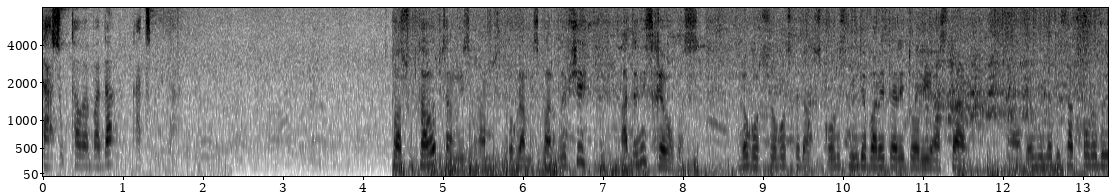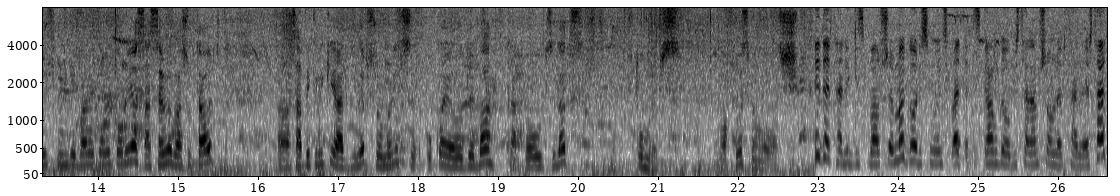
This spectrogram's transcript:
დასუფთავება და გაწმენდა. ვასუფთავებთ ამ ამ პროგრამის პარალელში ატენის ხეობას. როგორც როგორც ხედავთ სკოლის მიმდებარე ტერიტორიას და დემინების საცხოვრებელის მიმდებარე ტერიტორიას, ასევე ვასუფთავებთ საპიკნიკი ადგილებს, რომელიც უკვე ელოდება გარკვეულწილად სტუმრებს. მოახლოს მომავალში. ლიდერთა ლიგის ბავშვებმა გორის მუნიციპალიტეტის გამგეობის თანამშრომლებთან ერთად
